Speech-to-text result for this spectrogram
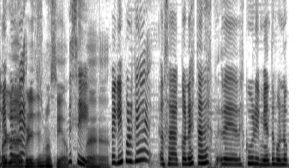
Por lo del porque... British Museum. Sí, Ajá. feliz porque, o sea, con estos des- de- descubrimientos uno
